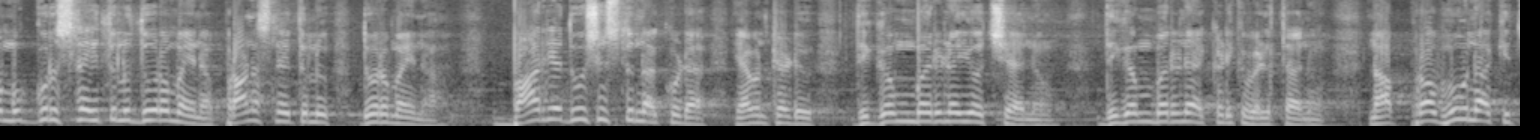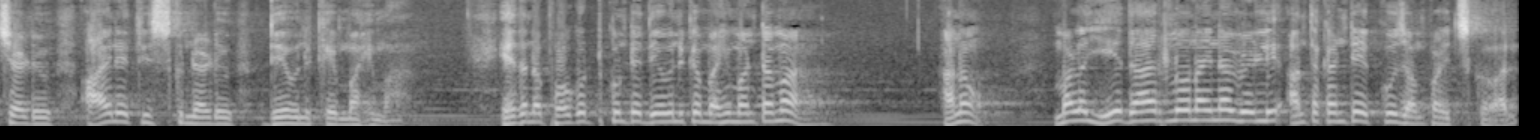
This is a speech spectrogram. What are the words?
ముగ్గురు స్నేహితులు దూరమైన ప్రాణ స్నేహితులు దూరమైన భార్య దూషిస్తున్నా కూడా ఏమంటాడు దిగంబరినై వచ్చాను దిగంబరిన ఎక్కడికి వెళ్తాను. నా ప్రభువు నాకు ఇచ్చాడు ఆయనే తీసుకున్నాడు దేవునికే మహిమ. ఏదైనా పోగొట్టుకుంటే దేవునికే మహిమ అంటామా? అనం. మళ్ళీ ఏ దారిలోనైనా వెళ్ళి అంతకంటే ఎక్కువ సంపాదించుకోవాలి.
